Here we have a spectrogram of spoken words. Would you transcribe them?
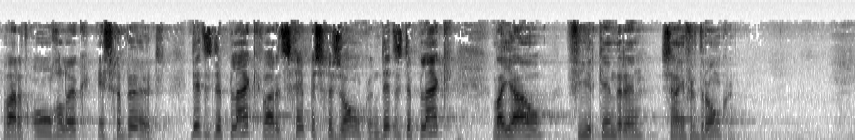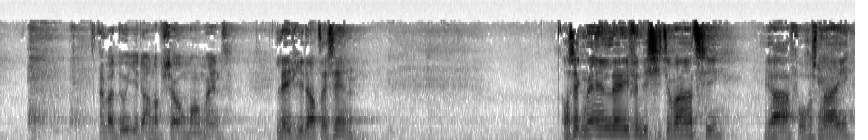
waar het ongeluk is gebeurd. Dit is de plek waar het schip is gezonken. Dit is de plek waar jouw vier kinderen zijn verdronken. En wat doe je dan op zo'n moment? Leef je dat eens in? Als ik me inleef in die situatie, ja, volgens mij,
